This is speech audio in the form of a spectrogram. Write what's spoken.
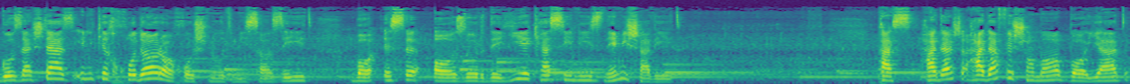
گذشته از اینکه خدا را خوشنود می سازید باعث آزردگی کسی نیز نمی شوید. پس هدف شما باید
